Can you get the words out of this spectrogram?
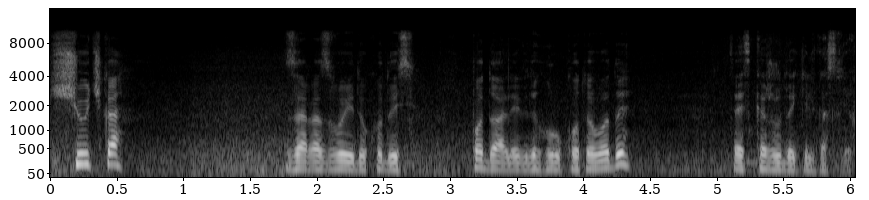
щучка. Зараз вийду кудись подалі від гуркоту води та й скажу декілька слів.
